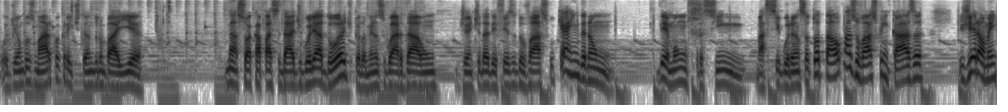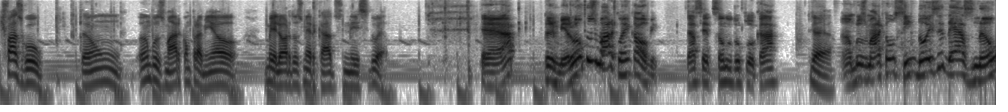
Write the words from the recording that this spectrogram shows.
Vou de ambos marcam, acreditando no Bahia na sua capacidade goleadora, de pelo menos guardar um diante da defesa do Vasco, que ainda não demonstra assim uma segurança total, mas o Vasco em casa geralmente faz gol. Então, ambos marcam para mim é o melhor dos mercados nesse duelo. É, primeiro ambos marcam, hein, Calvin? Essa edição do duplo K. É. Ambos marcam sim 2 e 10, não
